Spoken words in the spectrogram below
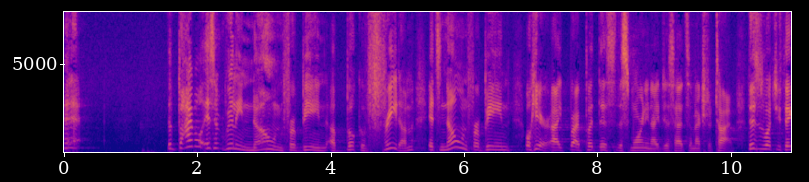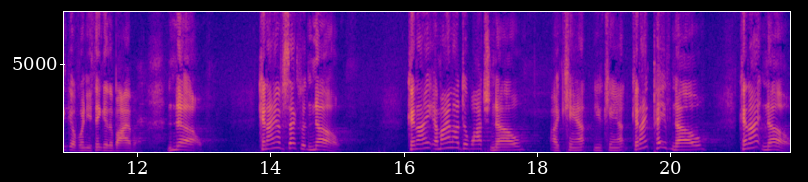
And the Bible isn't really known for being a book of freedom. It's known for being, well, here, I, I put this this morning. I just had some extra time. This is what you think of when you think of the Bible. No. Can I have sex with? No. Can I, am I allowed to watch? No. I can't. You can't. Can I pay? No. Can I? No.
